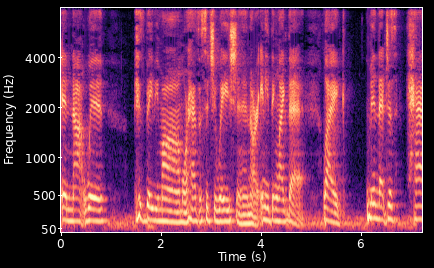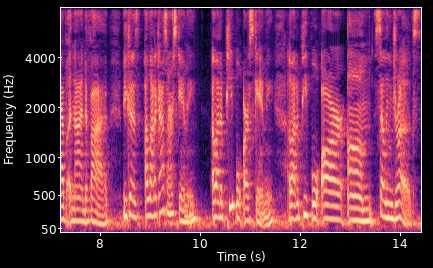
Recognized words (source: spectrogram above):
and not with his baby mom or has a situation or anything like that. Like men that just have a nine to five because a lot of guys are scamming. A lot of people are scamming. A lot of people are um, selling drugs.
